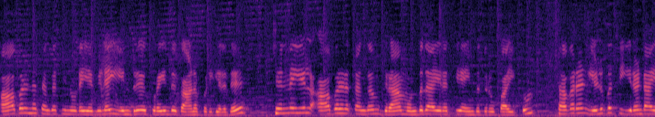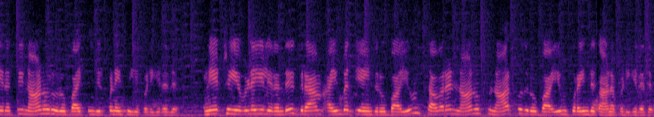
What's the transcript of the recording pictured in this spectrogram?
ஆபரண தங்கத்தினுடைய விலை இன்று குறைந்து காணப்படுகிறது. சென்னையில் ஆபரண தங்கம் கிராம் ஒன்பதாயிரத்தி ஐம்பது ரூபாய்க்கும் சவரன் எழுபத்தி இரண்டாயிரத்தி நானூறு ரூபாய்க்கும் விற்பனை செய்யப்படுகிறது. நேற்றைய விலையிலிருந்து கிராம் ஐம்பத்தி ஐந்து ரூபாயும் சவரன் நானூற்று நாற்பது ரூபாயும் குறைந்து காணப்படுகிறது.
